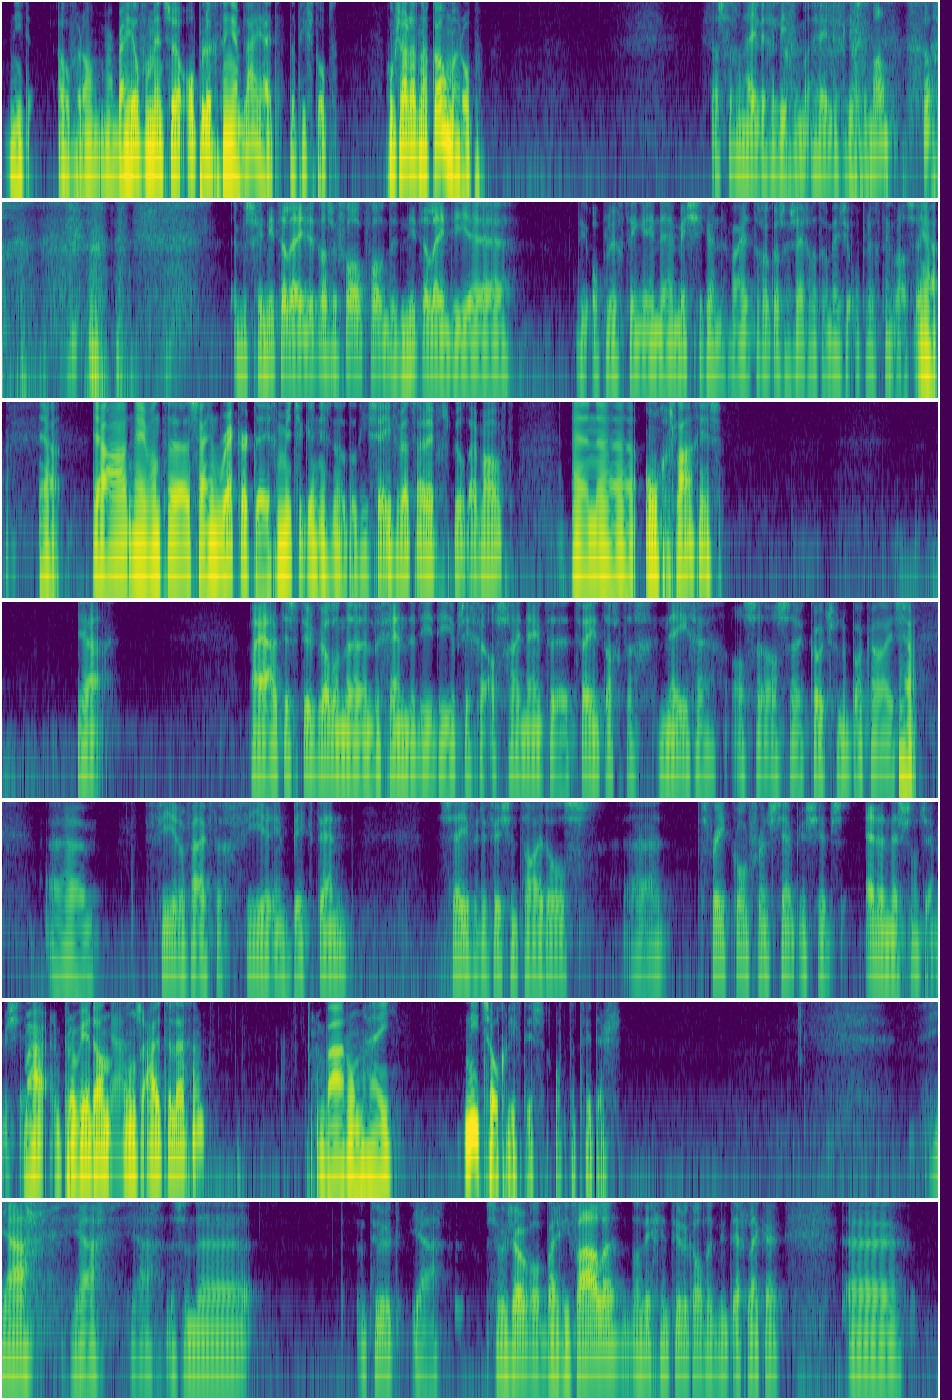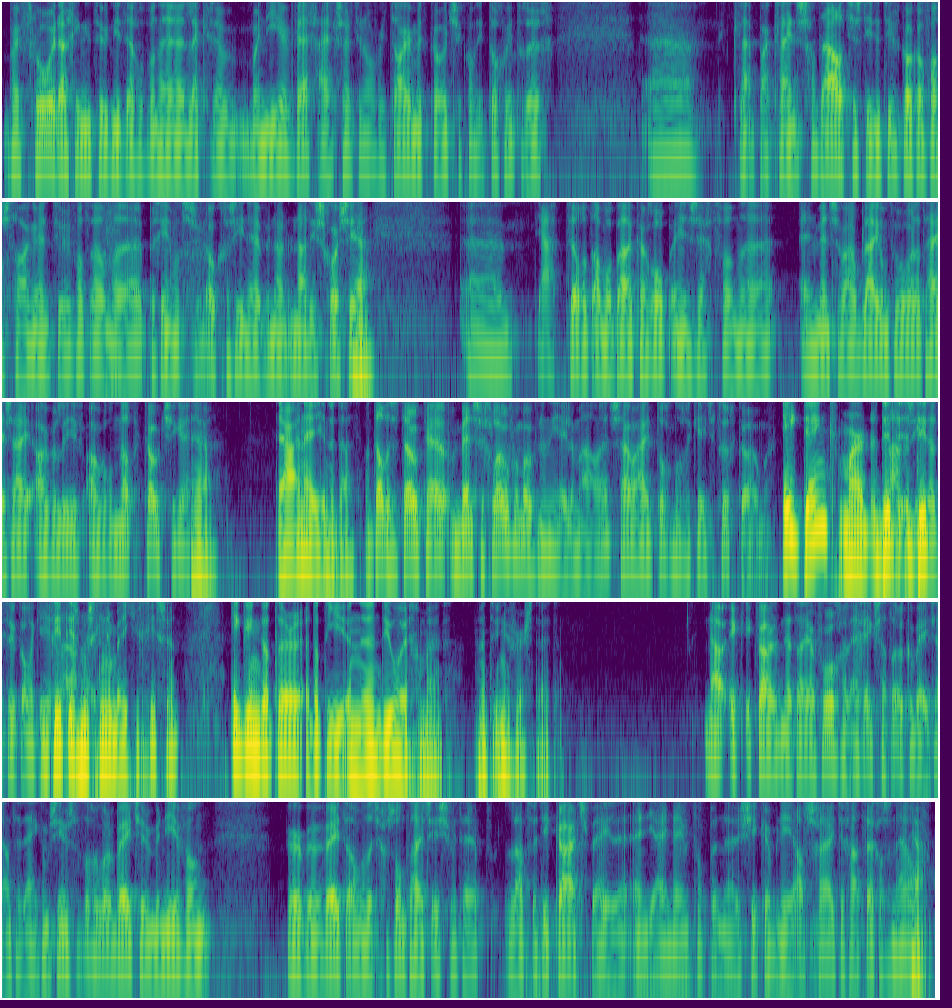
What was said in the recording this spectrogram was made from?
niet overal, maar bij heel veel mensen opluchting en blijheid dat hij stopt. Hoe zou dat nou komen, Rob? Dat is toch een hele geliefde, hele geliefde man, toch? en misschien niet alleen, dit was ook vooral niet alleen die, uh, die opluchting in Michigan, waar je toch ook wel zou zeggen dat er een beetje opluchting was. Hè? Ja, ja. Ja, nee, want uh, zijn record tegen Michigan is dat hij zeven wedstrijden heeft gespeeld uit mijn hoofd en ongeslagen is. Ja, maar ja, het is natuurlijk wel een, een legende die, die op zich afscheid neemt. 82-9 als, als coach van de Buckeyes. Ja. 54-4 in Big Ten. 7 division titles. Uh, three conference championships en een national championship. Maar probeer dan ons uit te leggen waarom hij niet zo geliefd is op de Twitters. Ja, ja, ja. Dat is een... Uh, natuurlijk, ja, sowieso wel bij rivalen, dan lig je natuurlijk altijd niet echt lekker. Uh, bij Florida ging hij natuurlijk niet echt op een uh, lekkere manier weg. Eigenlijk zou hij toen nog retirement coachen, kwam hij toch weer terug. Een paar kleine schandaaltjes die natuurlijk ook al vasthangen. Natuurlijk wat we aan het begin van het seizoen ook gezien hebben na, na die schorsing. Ja. Uh, ja, tel het allemaal bij elkaar op en je zegt van... en mensen waren blij om te horen dat hij zei... I believe I will not coach again. Ja. Ja, nee, inderdaad. Want dat is het ook, hè? Mensen geloven hem ook nog niet helemaal, hè? Zou hij toch nog een keertje terugkomen? Ik denk, maar dit, dit, dit is misschien een beetje gissen. Ik denk dat, er, dat hij een, een deal heeft gemaakt met de universiteit. Nou, ik, ik wou het net aan jou voorgelegd. Ik zat er ook een beetje aan te denken. Misschien is dat toch ook wel een beetje een manier van... Urban, we weten allemaal dat je gezondheidsissues hebt. Laten we die kaart spelen. En jij neemt op een uh, chique manier afscheid. Je gaat weg als een held. Ja.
